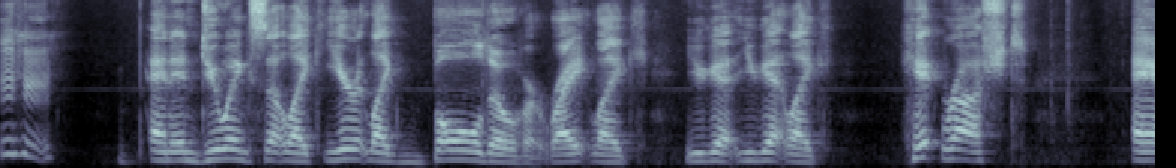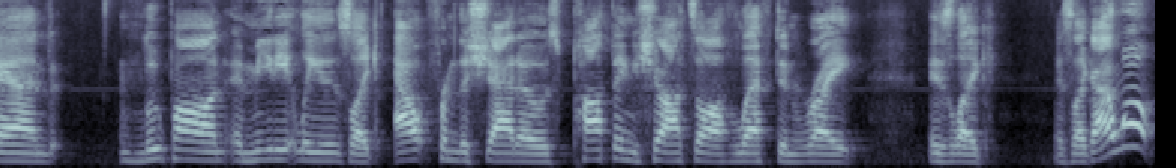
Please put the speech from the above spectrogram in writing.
Mm-hmm. and in doing so, like you're like bowled over, right? Like you get you get like hit rushed, and Lupin immediately is like out from the shadows, popping shots off left and right. Is like is like I won't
